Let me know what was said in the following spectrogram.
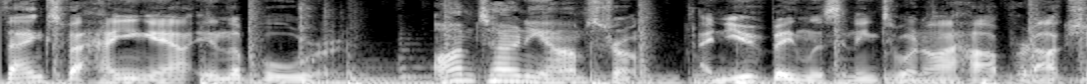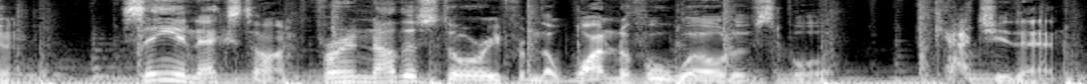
Thanks for hanging out in the pool room. I'm Tony Armstrong, and you've been listening to an iHeart production. See you next time for another story from the wonderful world of sport. Catch you then.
